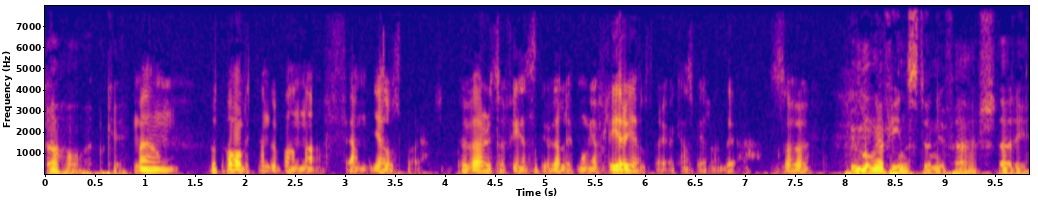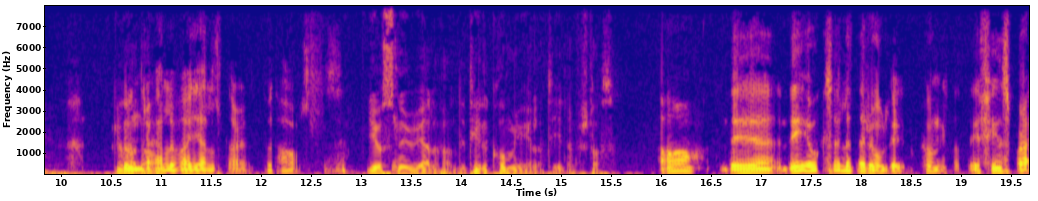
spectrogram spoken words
Jaha, okej. Men totalt kan du banna fem hjältar. Tyvärr så finns det ju väldigt många fler hjältar jag kan spela än det. Så Hur många finns det ungefär där i grova tal? 111 hjältar totalt. Just nu i alla fall. Det tillkommer ju hela tiden förstås. Ja, det, det är också en lite rolig punkt att det finns bara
